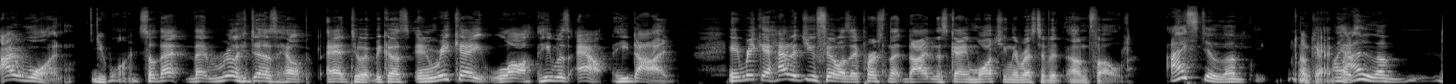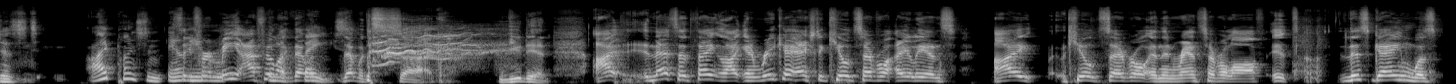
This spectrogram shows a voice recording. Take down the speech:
I won, you won. so that that really does help add to it because Enrique lost. He was out. He died. Enrique, how did you feel as a person that died in this game, watching the rest of it unfold? I still loved it. Okay. Okay. Like, I love just. I punched an alien. See, for me, I feel like that would, that would suck. you did. I and that's the thing. Like Enrique actually killed several aliens. I killed several and then ran several off. It this game was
